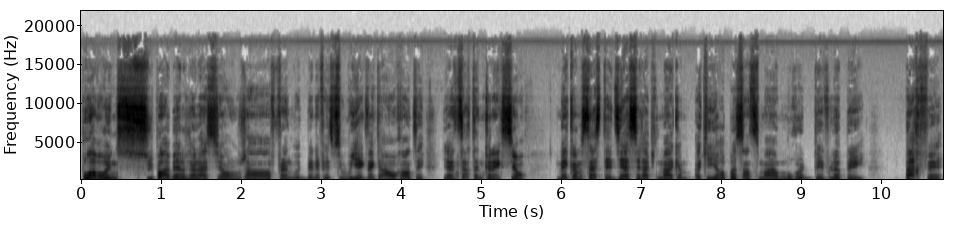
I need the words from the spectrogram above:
pour avoir une super belle relation, genre friend with benefits, oui, exactement, on rentre, il y a une certaine connexion. Mais comme ça s'était dit assez rapidement, comme, OK, il n'y aura pas de sentiment amoureux développé, parfait.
